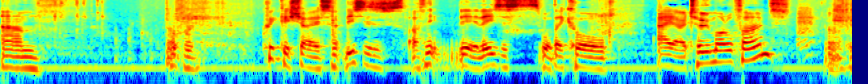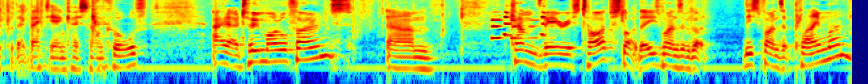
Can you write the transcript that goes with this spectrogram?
Um, I'll quickly show you. Some, this is, I think, yeah, these are what they call 802 model phones. Oh, I can put that back down in case someone calls. 802 model phones. Um, come various types, like these ones have got. This one's a plain one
